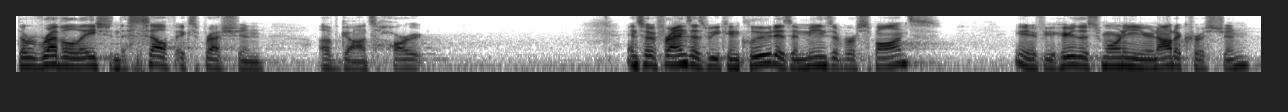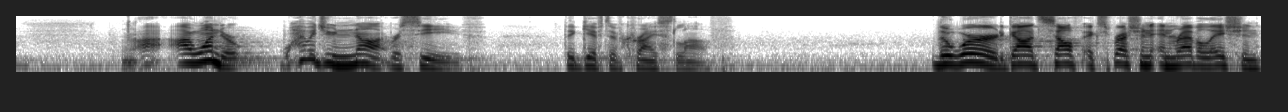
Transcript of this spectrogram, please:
the revelation, the self expression of God's heart. And so, friends, as we conclude, as a means of response, you know, if you're here this morning and you're not a Christian, I wonder, why would you not receive the gift of Christ's love? The Word, God's self expression and revelation,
